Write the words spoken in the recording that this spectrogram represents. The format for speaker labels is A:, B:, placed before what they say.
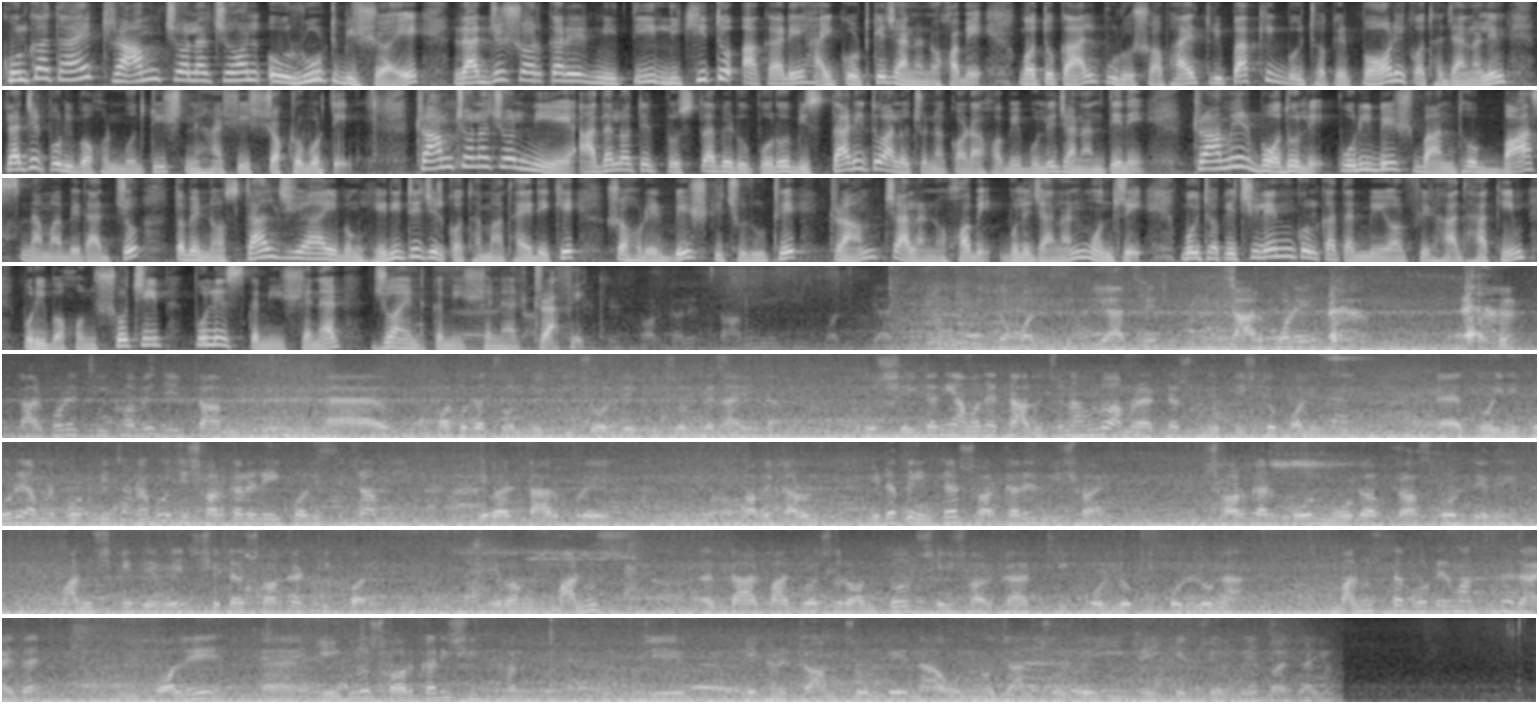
A: কলকাতায় ট্রাম চলাচল ও রুট বিষয়ে রাজ্য সরকারের নীতি লিখিত আকারে হাইকোর্টকে জানানো হবে। গতকাল পুরসভায় ত্রিপাক্ষিক বৈঠকের পর কথা জানালেন রাজ্যের পরিবহন মন্ত্রী স্নেহাশিস চক্রবর্তী। ট্রাম চলাচল নিয়ে আদালতের প্রস্তাবের উপরও বিস্তারিত আলোচনা করা হবে বলে জানান তিনি। ট্রামের বদলে পরিবেশ বান্ধব বাস নামাবে রাজ্য, তবে নস্টালজিয়া এবং হেরিটেজের কথা মাথায় রেখে শহরের বেশ কিছু রুটে ট্রাম চালানো হবে বলে জানান মন্ত্রী। বৈঠকে ছিলেন কলকাতার মেয়র ফিরহাদ হাকিম, পরিবহন সচিব, police commissioner, joint commissioner traffic.
B: Policy কি আছে তারপরে তারপরে ঠিক হবে যে ট্রাম কতটা চলবে, কি চলবে কি চলবে না এটা। তো সেইটা নিয়ে আমাদের একটা আলোচনা হলো, আমরা একটা সুনির্দিষ্ট পলিসি তৈরি করে আমরা কোর্টকে জানাব যে সরকারের এই পলিসি ট্রাম এবার তারপরে হবে, কারণ এটা তো ইন্টার সরকারের বিষয়। সরকার কোন মোড অফ ট্রান্সপোর্ট দেবে, মানুষকে দেবে, সেটা সরকার ঠিক করে। এবং মানুষ তার পাঁচ বছর অন্তর সেই সরকার ঠিক করল কি করল না, মানুষ তা ভোটের মাধ্যমে রায় দেয়। ফলে এইগুলো সরকারি সিদ্ধান্ত যে এখানে ট্রাম চলবে না, অন্য যান চলবে ই ভেহিকেল চলবে বা যাই হোক।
